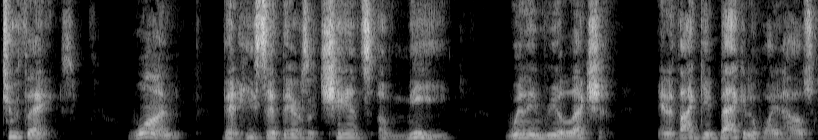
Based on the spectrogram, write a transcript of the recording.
two things. One, that he said there's a chance of me winning reelection. And if I get back in the White House,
